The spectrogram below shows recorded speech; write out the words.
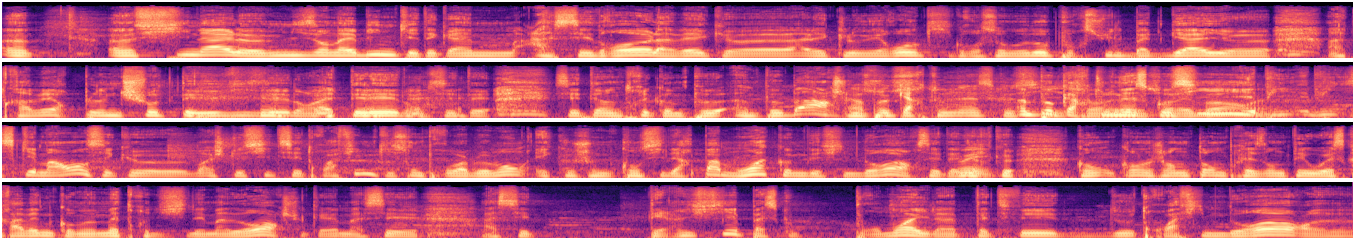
un, un- un final euh, mis en abîme qui était quand même assez drôle avec, euh, avec le héros qui, grosso modo, poursuit le bad guy euh, à travers plein de shows télévisés dans la télé. Donc c'était c'était un truc un peu, un peu barge. Un peu cartoonesque aussi. un peu cartoonesque les aussi. bords, et, ouais. puis, et puis, ce qui est marrant, c'est que moi, je te cite ces trois films qui sont probablement et que je ne considère pas moi comme des films d'horreur. C'est-à-dire Oui. que quand, quand j'entends présenter Wes Craven comme un maître du cinéma d'horreur, je suis quand même assez, assez terrifié parce que pour moi, il a peut-être fait deux, trois films d'horreur euh,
